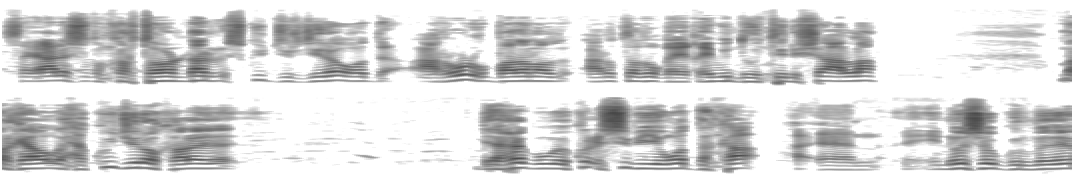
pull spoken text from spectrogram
sagaal iyo soddon kartoon dhar isku jirjira oo carruur u badan oo carruurtaad u qayqaybin doontiin insha allah. Marka waxaa ku jiro kale dee raggu way ku cusub yihiin waddanka inoo soo gurmaday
